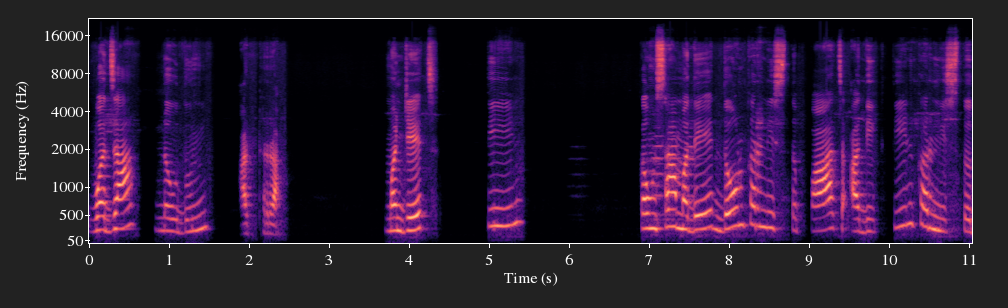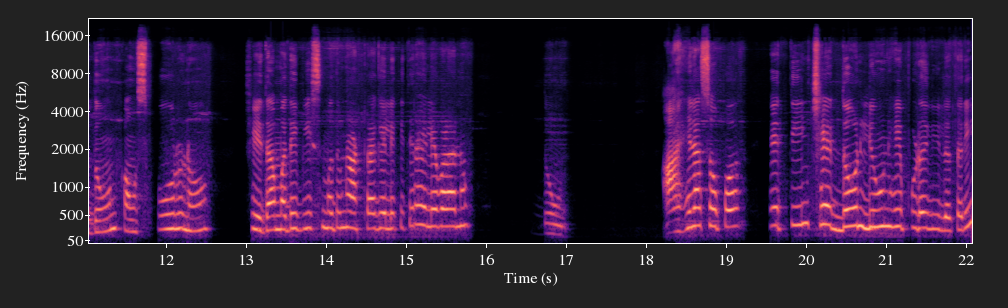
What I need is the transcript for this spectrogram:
वजा नऊ दोन अठरा. म्हणजेच तीन. कंसामध्ये दोन कर्णिस्त पाच अधिक तीन कर्णिस्त दोन कंस पूर्ण. छेदामध्ये वीस मधून अठरा गेले किती राहिले बाळानो? दोन. आहे ना सोपं? हे तीन छेद दोन लिहून हे पुढे लिहिलं तरी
